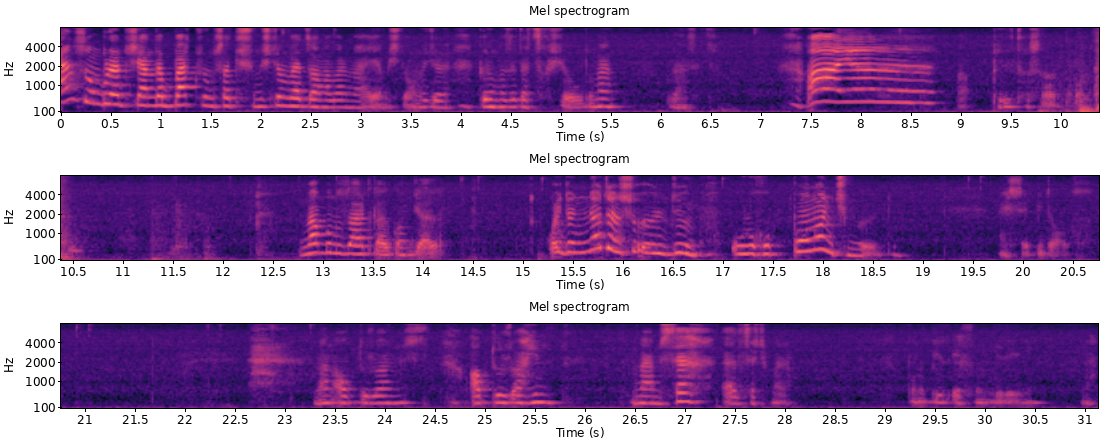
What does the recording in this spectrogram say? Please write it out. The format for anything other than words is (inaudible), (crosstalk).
En son bura düşəndə backroomsa düşmüşdüm və canavar mənə yemişdi. Ona görə qırmızı da çıxış oldu. Mən buranı seçirəm. Hayır! Pil tasarruf olsun. Ben bunu zaten koyacağım. O da nedense öldüm. Oruhu banan kimi öldüm. Neyse bir daha. Ben Abdurrahim, Abdurrahim məmsə əl çəkmərəm. Bunu bir F11 eləyim. Hə.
